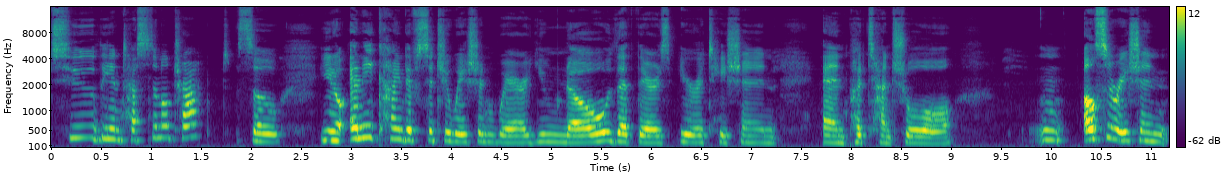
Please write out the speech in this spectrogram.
to the intestinal tract. So, you know, any kind of situation where you know that there's irritation and potential mm, ulceration,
